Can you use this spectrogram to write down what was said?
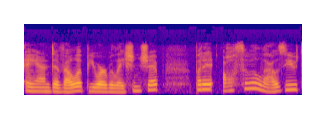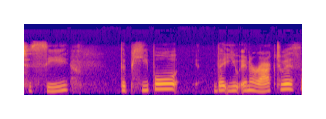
and develop your relationship, but it also allows you to see the people that you interact with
